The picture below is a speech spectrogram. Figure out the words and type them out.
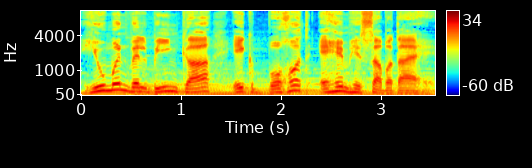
ह्यूमन वेलबींग का एक बहुत अहम हिस्सा बताया है।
